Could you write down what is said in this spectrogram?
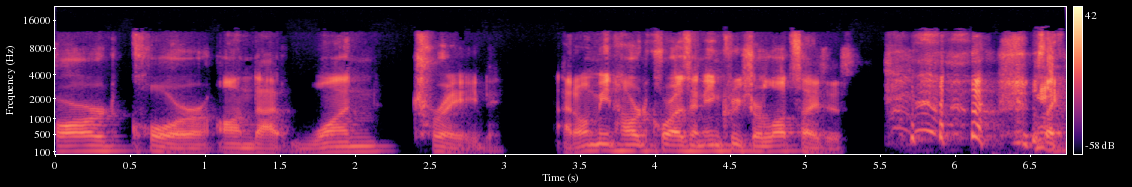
hardcore on that one trade. I don't mean hardcore as an increase your lot sizes. it's like,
